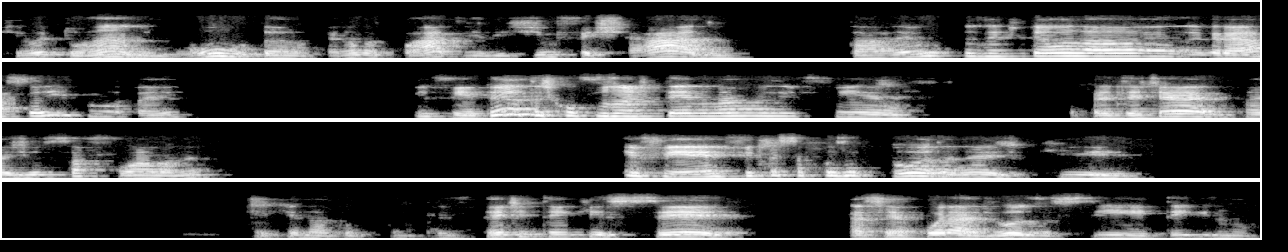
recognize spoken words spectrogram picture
que oito anos, multa, caramba, quatro, regime fechado, tá? Aí o presidente deu lá a graça e pronto, aí. Enfim, tem outras confusões que teve lá, mas enfim, é, o presidente é, agiu dessa forma, né? Enfim, fica essa coisa toda, né, de que, de que não, o presidente tem que ser assim, é corajoso, assim, tem que não,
